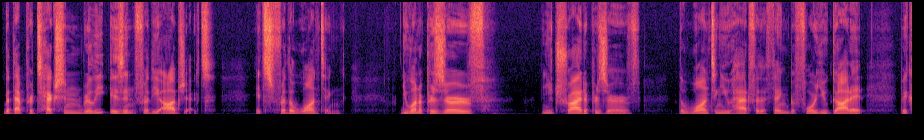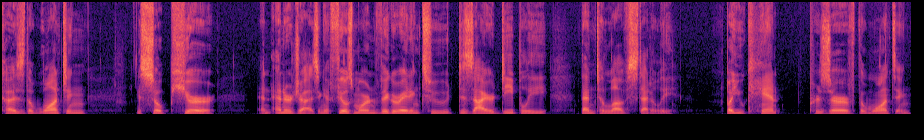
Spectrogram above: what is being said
But that protection really isn't for the object, it's for the wanting. You want to preserve, and you try to preserve the wanting you had for the thing before you got it because the wanting is so pure and energizing. It feels more invigorating to desire deeply than to love steadily. But you can't preserve the wanting.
